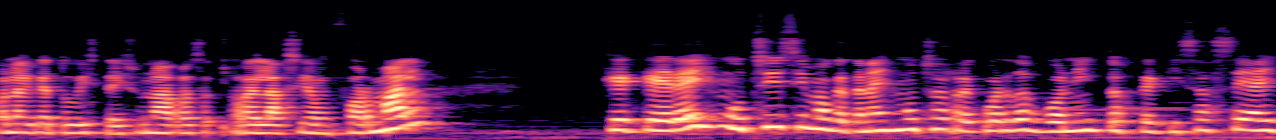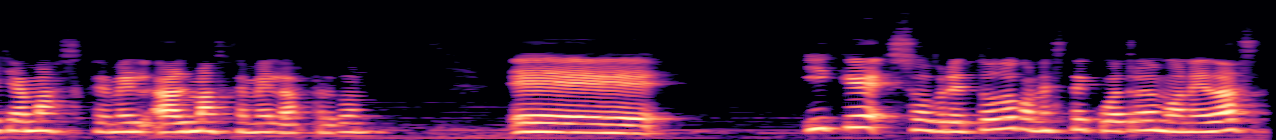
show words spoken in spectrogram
con el que tuvisteis una relación formal, que queréis muchísimo, que tenéis muchos recuerdos bonitos, que quizás seáis ya más almas gemelas, perdón. Eh, y que sobre todo con este 4 de monedas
